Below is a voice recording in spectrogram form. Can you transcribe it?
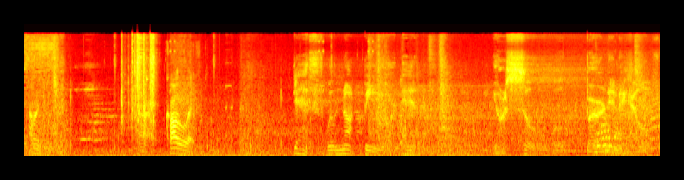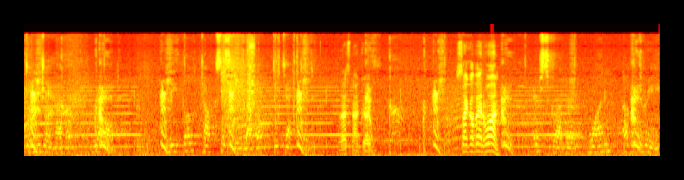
I'm gonna Alright, call the lift. Death will not be your end. Your soul will burn in hell forever. Lethal toxicity level detected. Well, that's not good. Cycle vent one. Air scrubber one of three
